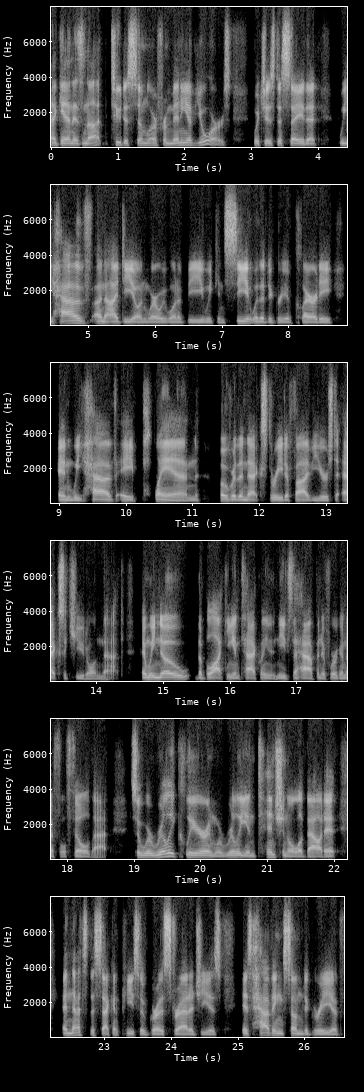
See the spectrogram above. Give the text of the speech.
again, is not too dissimilar from many of yours, which is to say that we have an idea on where we want to be, we can see it with a degree of clarity, and we have a plan over the next three to five years to execute on that. And we know the blocking and tackling that needs to happen if we're going to fulfill that. So we're really clear and we're really intentional about it. And that's the second piece of growth strategy is, is having some degree of,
